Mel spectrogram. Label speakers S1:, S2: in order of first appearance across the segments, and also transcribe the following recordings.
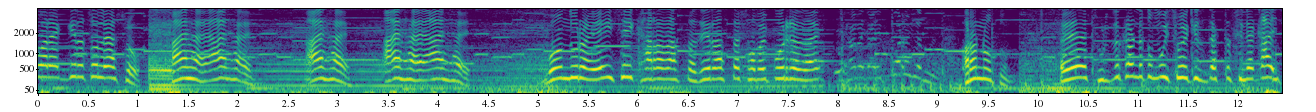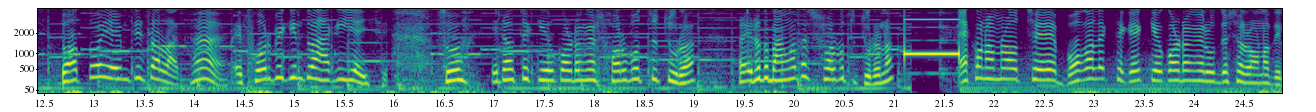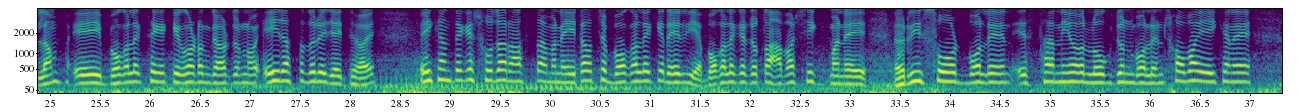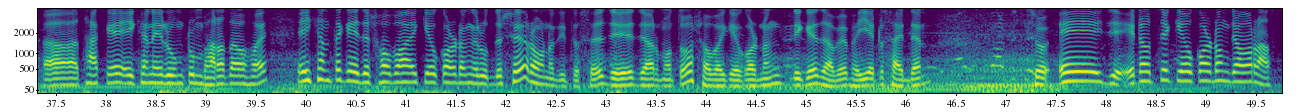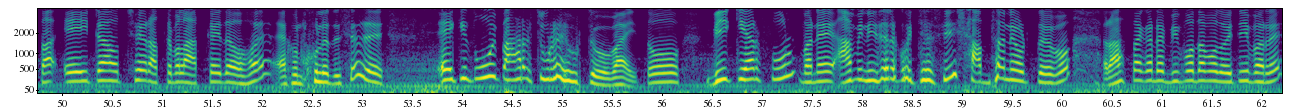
S1: আবার এক গিরে চলে আসো। আয় হায় আয় হায় আয় হায় আয় হায় আয় হায়। বন্ধুরা এই সেই খারাপ রাস্তা যে রাস্তা সবাই পড়ে যায়। আরও নতুন। এ সূর্যের কারণে তো মুই ছয় কিছু দেখতেছি না। কাইস যতই এমটি চালাক হ্যাঁ এই ফোর বি কিন্তু আগেই আইছে। সো এটা হচ্ছে কেউ এর সর্বোচ্চ চূড়া। এটা তো বাংলাদেশের সর্বোচ্চ চূড়া না? এখন আমরা হচ্ছে বগালেক থেকে কেওকাডং এর উদ্দেশ্যে রওনা দিলাম। এই বগালেক থেকে কেওকাডং যাওয়ার জন্য এই রাস্তা ধরেই যাইতে হয়। এইখান থেকে সোজা রাস্তা মানে এটা হচ্ছে বগালেকের এরিয়া বগালেকের যত আবাসিক মানে রিসোর্ট বলেন, স্থানীয় লোকজন বলেন, সবাই এইখানে থাকে। এইখানে রুম টুম ভাড়া দেওয়া হয়। এইখান থেকে এই যে সবাই কেওকাডং এর উদ্দেশ্যে রওনা দিতেছে, যে যার মতো সবাই কেওকাডং দিকে যাবে। ভাইয়া, একটু সাইড দেন। সো এই যে এটা হচ্ছে কেউ করডং যাওয়ার রাস্তা। এইটা হচ্ছে রাত্রেবেলা আটকাই দেওয়া হয় এখন খুলে দিচ্ছে যে এই কিন্তু ওই পাহাড়ের চূড়ে উঠতে হবে ভাই। তো বি কেয়ারফুল মানে আমি নিজেরা কইতেছি সাবধানে উঠতে হইব। রাস্তাঘাটে বিপদ আপদ হইতেই পারে।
